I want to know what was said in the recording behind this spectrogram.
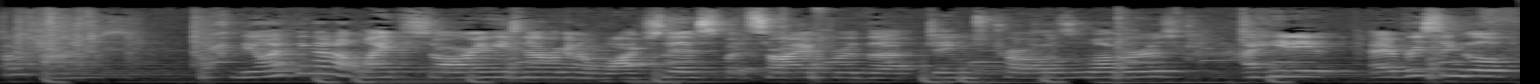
Sometimes. The only thing I don't like, sorry, he's never gonna watch this, but sorry for the James Charles lovers. I hate it. Every single,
